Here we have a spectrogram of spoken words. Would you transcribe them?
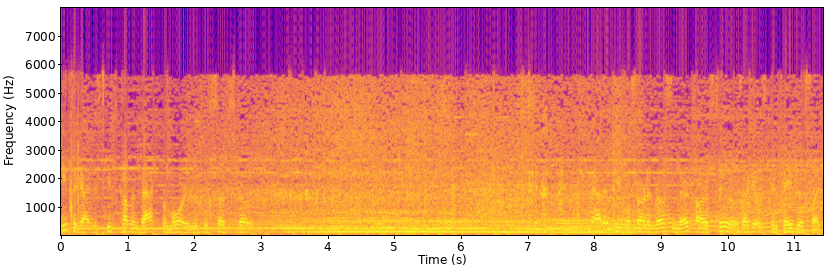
Pizza Guy just keeps coming back for more. He was just so stoked. And other people started roasting their cars too. It was like it was contagious. Like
